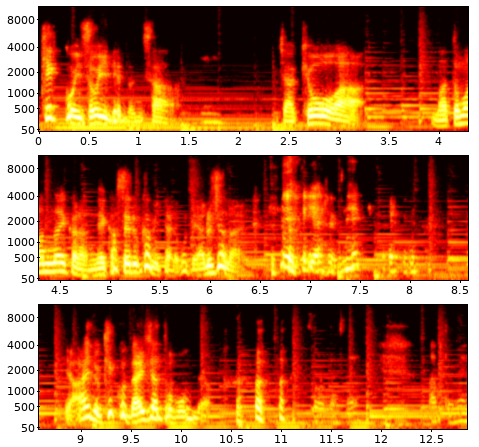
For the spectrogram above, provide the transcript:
結構急いでんのにさじゃあ今日はまとまんないから寝かせるかみたいなことやるじゃない？う んやるね。いやああいうの結構大事だと思うんだよ。そうだね。あとね、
